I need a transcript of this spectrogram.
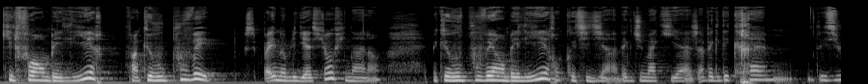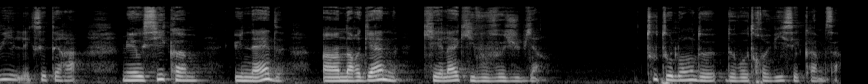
qu'il faut embellir, enfin que vous pouvez, c'est pas une obligation au final, hein, mais que vous pouvez embellir au quotidien avec du maquillage, avec des crèmes, des huiles, etc. Mais aussi comme une aide à un organe qui est là, qui vous veut du bien. Tout au long de, de votre vie, c'est comme ça.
